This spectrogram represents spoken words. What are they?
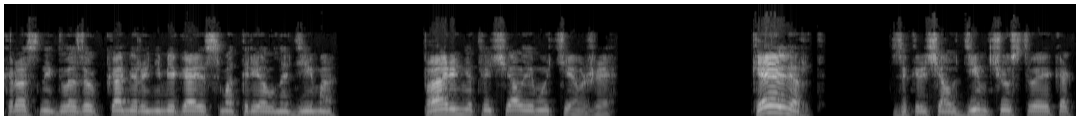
Красный глазок камеры, не мигая, смотрел на Дима. Парень отвечал ему тем же. «Келлерт!» — закричал Дим, чувствуя, как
